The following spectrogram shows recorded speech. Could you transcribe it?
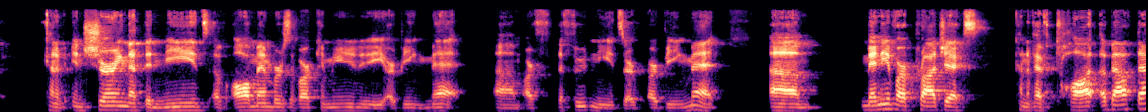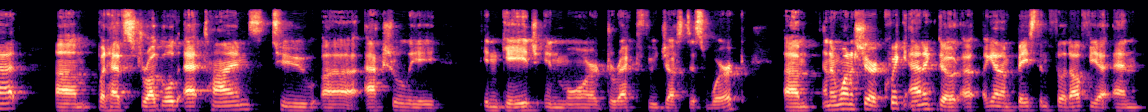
kind of ensuring that the needs of all members of our community are being met, um, our, the food needs are, are being met. Um, many of our projects kind of have taught about that, um, but have struggled at times to uh, actually engage in more direct food justice work. Um, and I wanna share a quick anecdote. Uh, again, I'm based in Philadelphia and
